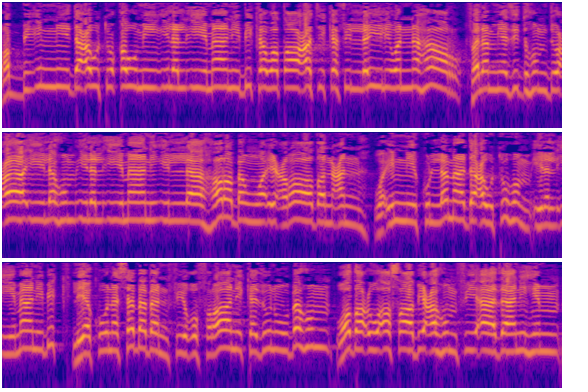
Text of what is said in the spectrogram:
رب إني دعوت قومي إلى الإيمان بك وطاعتك في الليل والنهار فلم يزدهم دعائي لهم إلى الإيمان إلا هربا وإعراضا عنه وإني كلما دعوتهم إلى الإيمان بك ليكون سببا في غفرانك ذنوبهم وضعوا أصابعهم في آذانهم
